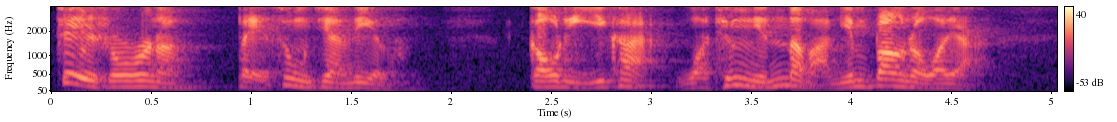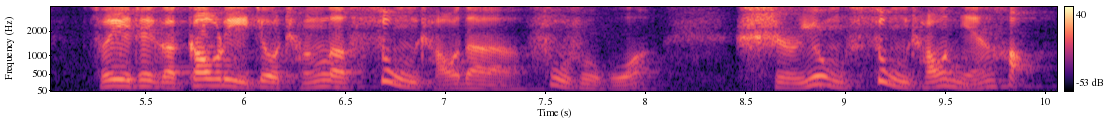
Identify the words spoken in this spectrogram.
这时候呢，北宋建立了，高丽一看，我听您的吧，您帮着我点儿，所以这个高丽就成了宋朝的附属国，使用宋朝年号。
